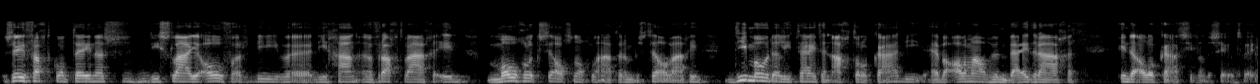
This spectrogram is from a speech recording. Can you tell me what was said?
zeevrachtcontainers, Mhm. die sla je over, die, eh, die gaan een vrachtwagen in, mogelijk zelfs nog later een bestelwagen in. Die modaliteiten achter elkaar, die hebben allemaal hun bijdrage in de allocatie van de CO2.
